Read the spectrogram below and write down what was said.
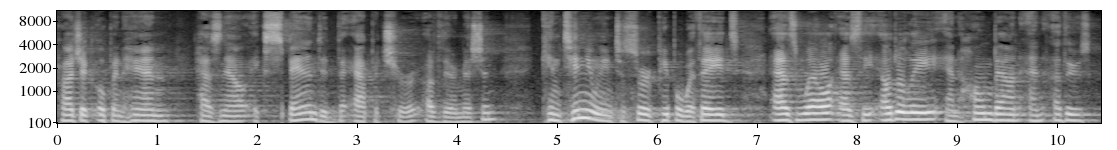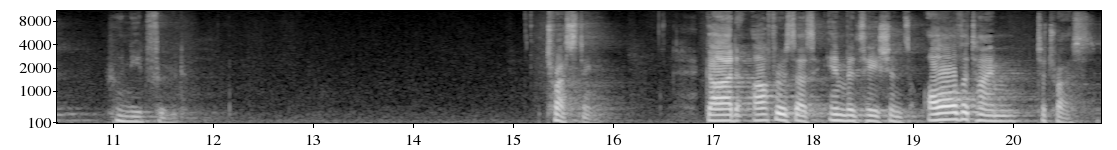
Project Open Hand has now expanded the aperture of their mission, continuing to serve people with AIDS as well as the elderly and homebound and others who need food. Trusting. God offers us invitations all the time to trust,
